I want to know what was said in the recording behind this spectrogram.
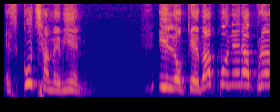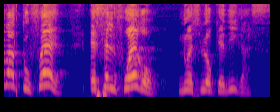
escúchame bien, y lo que va a poner a prueba tu fe es el fuego, no es lo que digas.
